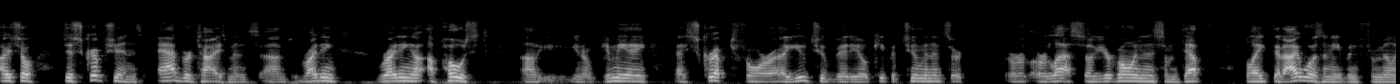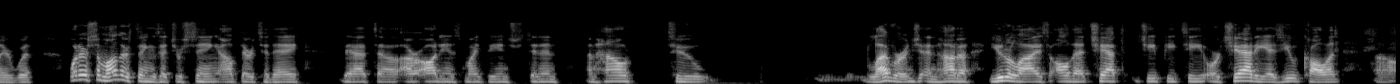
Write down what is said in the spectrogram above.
All right, so descriptions, advertisements, uh, writing writing a, a post. Uh, you, you, know, give me a, a script for a YouTube video. Keep it two minutes or, or or less. So you're going into some depth, Blake, that I wasn't even familiar with. What are some other things that you're seeing out there today that uh, our audience might be interested in, and how to leverage and how to utilize all that chat GPT or chatty, as you call it, uh,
